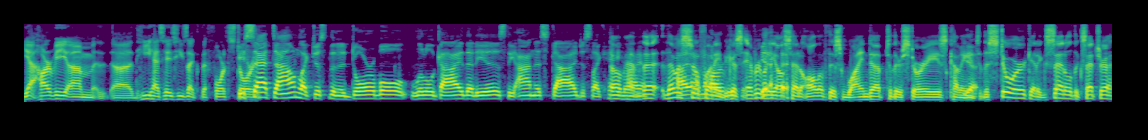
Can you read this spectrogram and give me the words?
yeah, Harvey. Um, uh, he has his. He's like the fourth story. He story. sat down like just an adorable little guy that he is, the honest guy, just like, hey, Oh man, hi, that that was hi, so I'm funny Harvey. because everybody Yeah. else had all of this wind up to their stories, coming Yeah. into the store, getting settled, etc.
